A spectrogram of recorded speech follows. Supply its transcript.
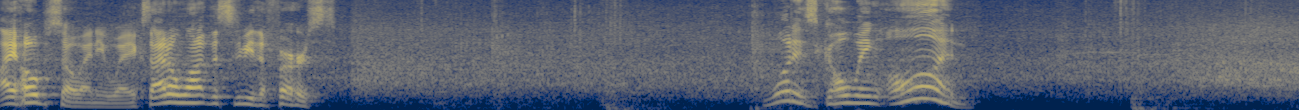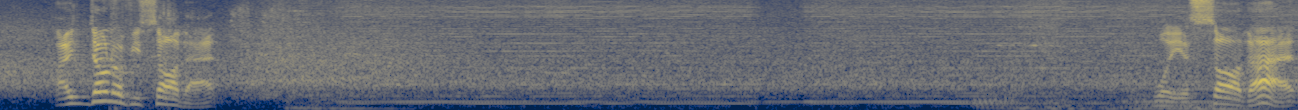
I hope so anyway, because I don't want this to be the first. What is going on? I don't know if you saw that. Well, you saw that.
